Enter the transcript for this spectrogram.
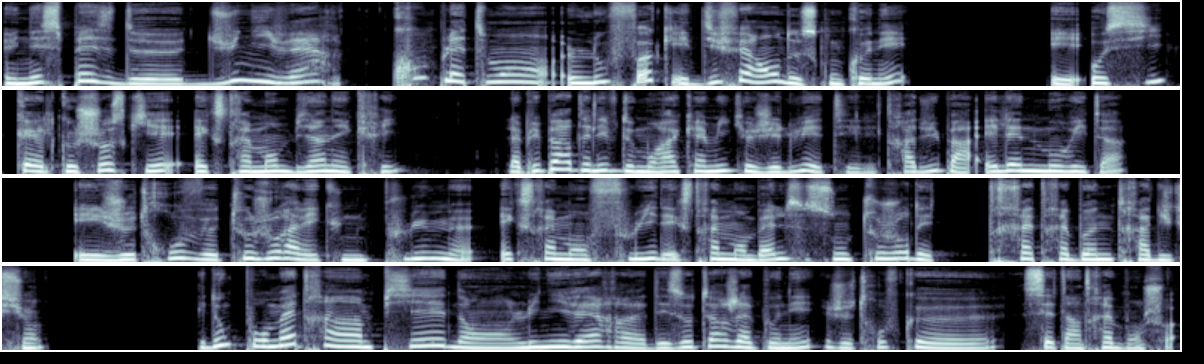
une espèce de d'univers complètement loufoque et différent de ce qu'on connaît, et aussi quelque chose qui est extrêmement bien écrit. La plupart des livres de Murakami que j'ai lus étaient traduits par Hélène Morita, et je trouve toujours avec une plume extrêmement fluide, extrêmement belle, ce sont toujours des très très bonnes traductions. Et donc pour mettre un pied dans l'univers des auteurs japonais, je trouve que c'est un très bon choix.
